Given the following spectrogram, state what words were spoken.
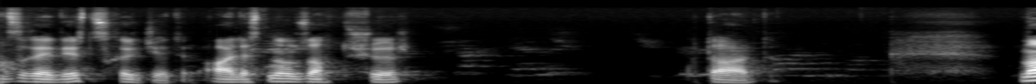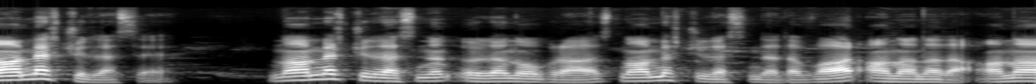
acıq edir, çıxır gedir. Ailəsindən uzaq düşür. Qutardı. Namərd gülləsi. Namərd gülləsindən ölən obraz Namərd gülləsində də var, anada da. Ana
